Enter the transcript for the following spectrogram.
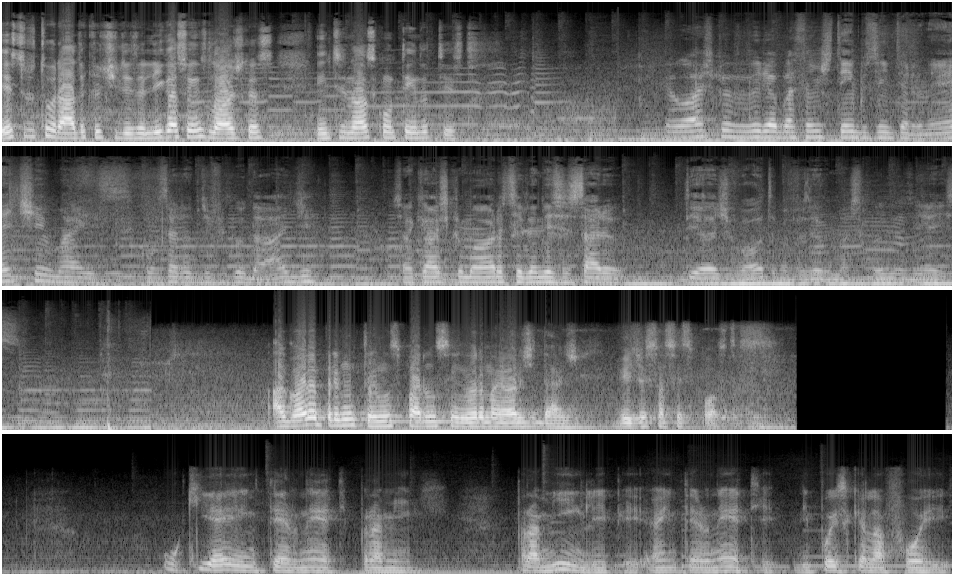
estruturado que utiliza ligações lógicas entre nós contendo texto. Eu acho que eu viveria bastante tempo sem internet, mas com certa dificuldade. Só que eu acho que uma hora seria necessário ter ela de volta para fazer algumas coisas e é isso. Agora perguntamos para um senhor maior de idade. Veja suas respostas. O que é internet para mim? Para mim, Lipe, a internet, depois que ela foi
